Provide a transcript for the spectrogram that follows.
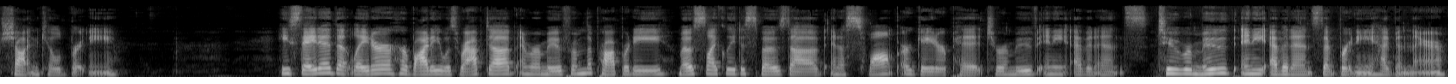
shot and killed Brittany. He stated that later her body was wrapped up and removed from the property, most likely disposed of in a swamp or gator pit to remove any evidence to remove any evidence that Brittany had been there.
